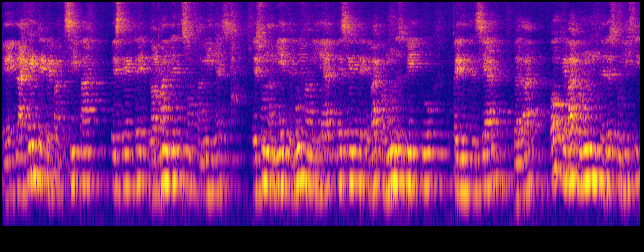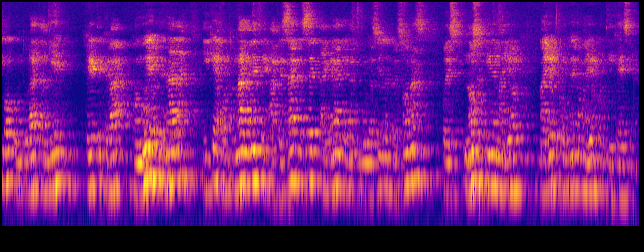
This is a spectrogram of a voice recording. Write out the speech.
Eh, la gente que participa es gente, normalmente son familias, es un ambiente muy familiar, es gente que va con un espíritu penitencial, ¿verdad? O que va con un interés turístico, cultural también, gente que va con muy ordenada y que afortunadamente, a pesar de ser tan grande la acumulación de personas, pues no se tiene mayor, mayor problema, mayor contingencia.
